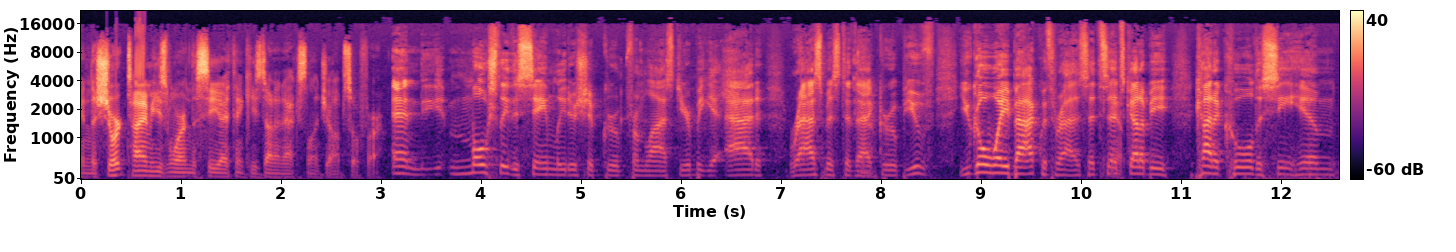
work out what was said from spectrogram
in the short time he's worn the C, I think he's done an excellent job so far. And mostly the same leadership group from last year, but you add Rasmus to that yeah. group. You've you go way back with Raz. It's it's got to be kind of cool to see him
